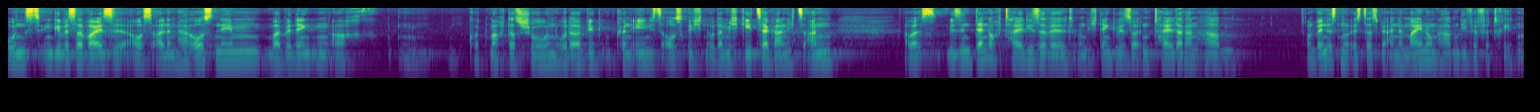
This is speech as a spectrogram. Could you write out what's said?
uns in gewisser Weise aus allem herausnehmen, weil wir denken, ach, Gott macht das schon oder wir können eh nichts ausrichten oder mich geht es ja gar nichts an. Aber es, wir sind dennoch Teil dieser Welt und ich denke, wir sollten Teil daran haben. Und wenn es nur ist, dass wir eine Meinung haben, die wir vertreten.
